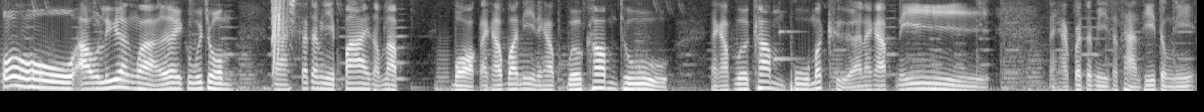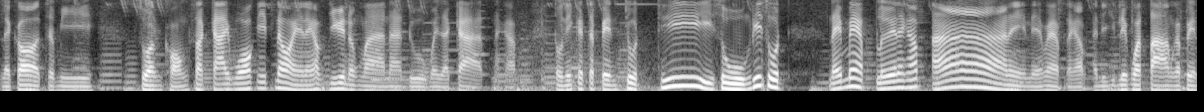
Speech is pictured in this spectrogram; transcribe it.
โอ้เอาเรื่องว่ะเฮ้ยคุณผู้ชมนะก็จะมีป้ายสำหรับบอกนะครับว่านี่นะครับ welcome to นะครับ welcome ภูมะเขือนะครับนี่ นะครับก็จะมีสถานที่ตรงนี้ แล้วก็จะมีส่วนของสกายวอล์กนิดหน่อยนะครับ ยื่นออกมานะดูบรรยากาศนะครับ ตรงนี้ก็จะเป็นจุดที่สูงที่สุดในแมปเลยนะครับ อ่านี่ในแมปนะครับ อันนี้เรียกว่าตามกันเป็น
